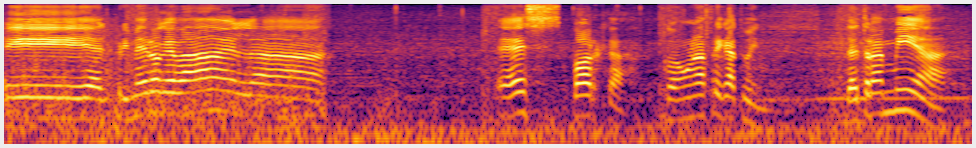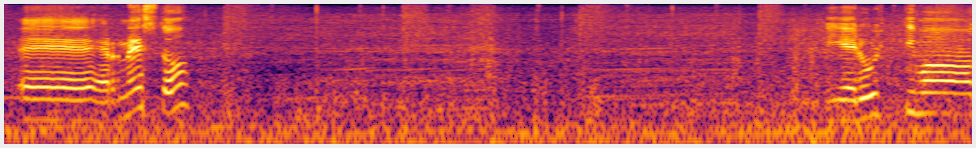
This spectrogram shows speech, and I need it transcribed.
y el primero que va es Borja, con una Africa Twin. Detrás mía, eh, Ernesto. Y el último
